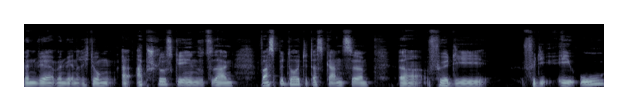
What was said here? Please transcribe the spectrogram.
wenn wir, wenn wir in Richtung äh, Abschluss gehen, sozusagen, was bedeutet das Ganze äh, für die, für die EU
